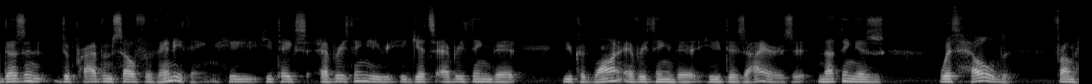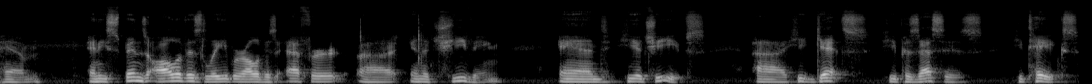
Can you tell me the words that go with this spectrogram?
doesn't deprive himself of anything. He he takes everything. He he gets everything that you could want, everything that he desires. It, nothing is withheld from him, and he spends all of his labor, all of his effort uh, in achieving, and he achieves. Uh, he gets. He possesses. He takes.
